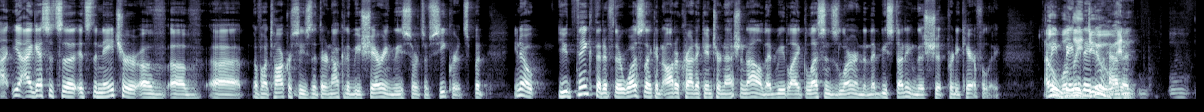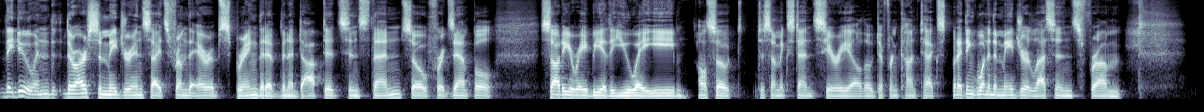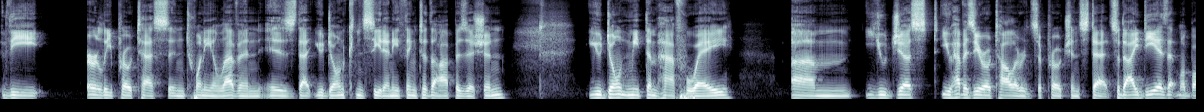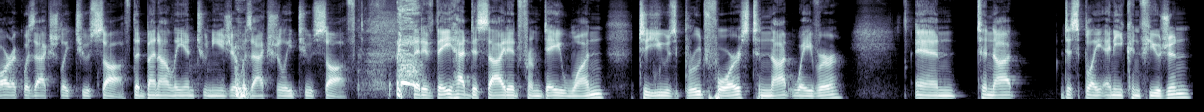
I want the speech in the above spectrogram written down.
I, yeah, I guess it's a it's the nature of of uh, of autocracies that they're not going to be sharing these sorts of secrets. But you know, you'd think that if there was like an autocratic international, there'd be like lessons learned, and they'd be studying this shit pretty carefully. I oh, mean, well, maybe they, they do, do and it. they do, and there are some major insights from the Arab Spring that have been adopted since then. So, for example, Saudi Arabia, the UAE, also to some extent Syria, although different context. But I think one of the major lessons from the early protests in 2011 is that you don't concede anything to the opposition. You don't meet them halfway. Um, you just you have a zero tolerance approach instead. So the idea is that Mubarak was actually too soft, that Ben Ali in Tunisia was actually too soft. that if they had decided from day one to use brute force, to not waver, and to not display any confusion.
